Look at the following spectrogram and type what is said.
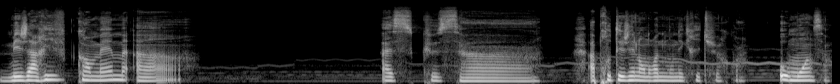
mais j'arrive quand même à à ce que ça à protéger l'endroit de mon écriture, quoi. Au moins ça.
